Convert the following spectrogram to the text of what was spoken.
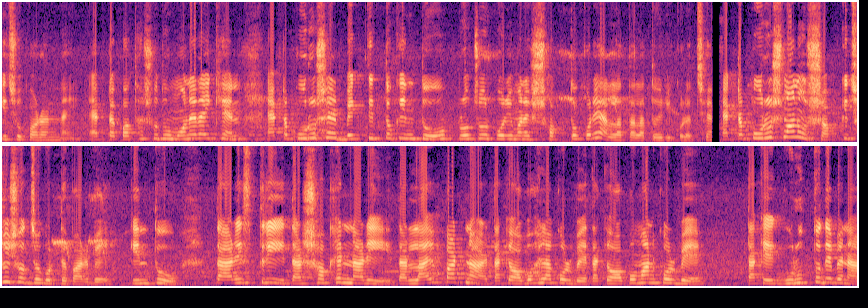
কিছু করার নাই। একটা কথা শুধু মনে রাখেন, একটা পুরুষের ব্যক্তিত্ব কিন্তু প্রচুর পরিমাণে শক্ত করে আল্লাহ তালা তৈরি করেছেন। একটা পুরুষ মানুষ সব কিছুই সহ্য করতে পারবে, কিন্তু তার স্ত্রী, তার শখের নারী, তার লাইফ পার্টনার তাকে অবহেলা করবে, তাকে অপমান করবে তাকে গুরুত্ব দেবে না,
